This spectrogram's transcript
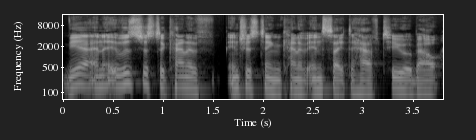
yeah and it was just a kind of interesting kind of insight to have too about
